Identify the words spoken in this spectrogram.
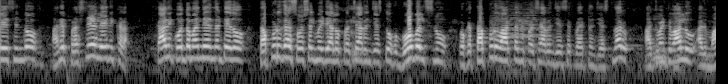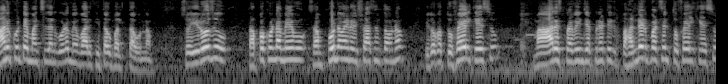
వేసిందో అనే ప్రశ్నే లేదు ఇక్కడ. కానీ కొంతమంది ఏంటంటే ఏదో తప్పుడుగా సోషల్ మీడియాలో ప్రచారం చేస్తూ ఒక గోబల్స్ను ఒక తప్పుడు వార్తని ప్రచారం చేసే ప్రయత్నం చేస్తున్నారు. అటువంటి వాళ్ళు అది మానుకుంటే మంచిదని కూడా మేము వారికి హితవు పలుకుతా ఉన్నాం. సో ఈరోజు తప్పకుండా మేము సంపూర్ణమైన విశ్వాసంతో ఉన్నాం. ఇది ఒక తుఫైల్ కేసు. మా ఆర్ఎస్ ప్రవీణ్ చెప్పినట్టు ఇది హండ్రెడ్ పర్సెంట్ తుఫైల్ కేసు.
